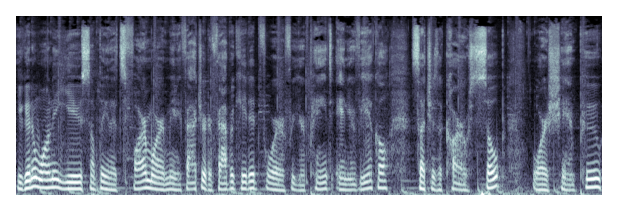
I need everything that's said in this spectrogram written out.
You're going to want to use something that's far more manufactured or fabricated for, for your paint and your vehicle, such as a car soap or shampoo.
